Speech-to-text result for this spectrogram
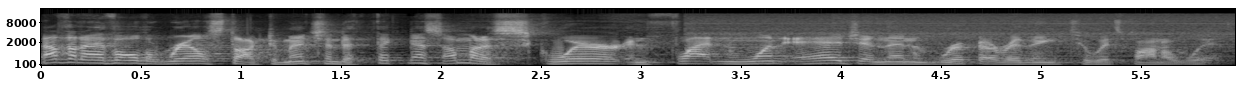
Now that I have all the rail stock dimension to thickness, I'm gonna square and flatten one edge and then rip everything to its final width.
